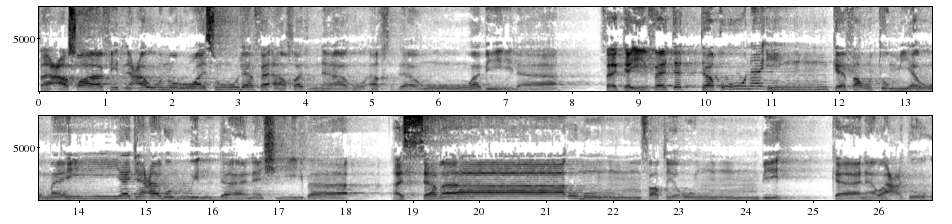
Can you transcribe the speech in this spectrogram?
فعصى فرعون الرسول فأخذناه أخذا وبيلا. فكيف تتقون إن كفرتم يوما يجعل الولدان شيبا؟ السماء منفطر به كان وعده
